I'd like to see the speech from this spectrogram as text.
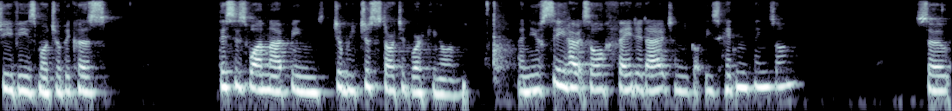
GV's module because this is one I've been, we just started working on. And you'll see how it's all faded out and got these hidden things on. So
